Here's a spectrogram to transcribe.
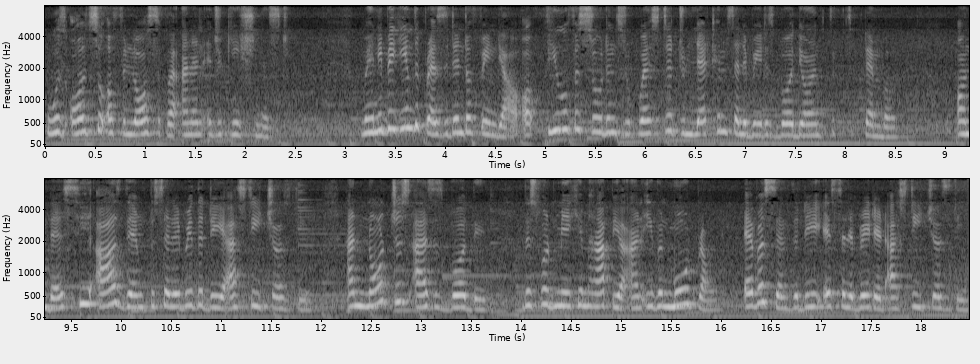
who was also a philosopher and an educationist. When he became the president of India, a few of his students requested to let him celebrate his birthday on 5th September. On this, he asked them to celebrate the day as Teachers' Day and not just as his birthday. This would make him happier and even more proud. Ever since, the day is celebrated as Teachers' Day.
